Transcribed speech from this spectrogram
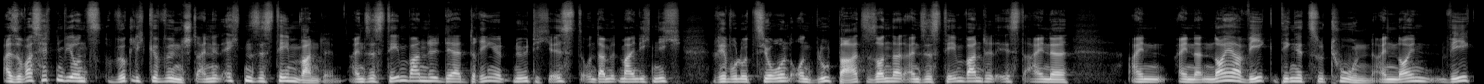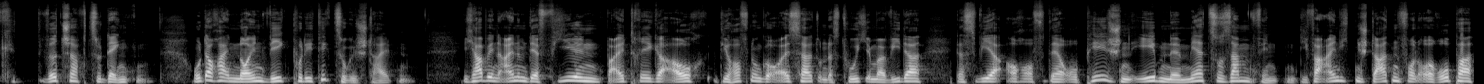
Also was hätten wir uns wirklich gewünscht? Einen echten Systemwandel. Ein Systemwandel, der dringend nötig ist. Und damit meine ich nicht Revolution und Blutbad, sondern ein Systemwandel ist eine, ein, ein neuer Weg, Dinge zu tun. Einen neuen Weg, Wirtschaft zu denken. Und auch einen neuen Weg, Politik zu gestalten. Ich habe in einem der vielen Beiträge auch die Hoffnung geäußert, und das tue ich immer wieder, dass wir auch auf der europäischen Ebene mehr zusammenfinden. Die Vereinigten Staaten von Europa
